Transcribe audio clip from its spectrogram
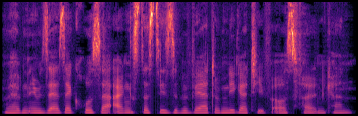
Und wir haben eben sehr, sehr große Angst, dass diese Bewertung negativ ausfallen kann.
